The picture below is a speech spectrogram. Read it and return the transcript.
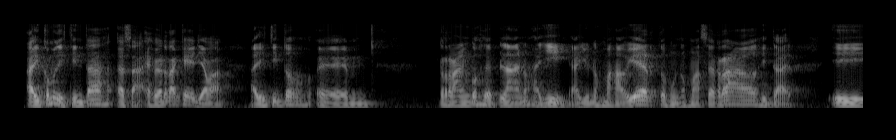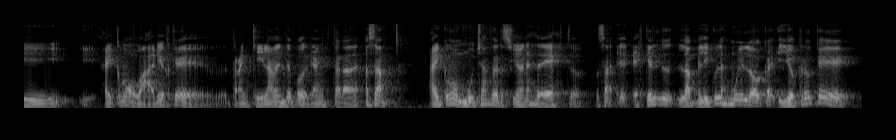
hay como distintas, o sea, es verdad que ya va, hay distintos em, rangos de planos allí, hay unos más abiertos, unos más cerrados y tal, y, hay como varios que tranquilamente podrían estar, o sea, hay como muchas versiones de esto, o sea, e, es que la película es muy loca y yo creo que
